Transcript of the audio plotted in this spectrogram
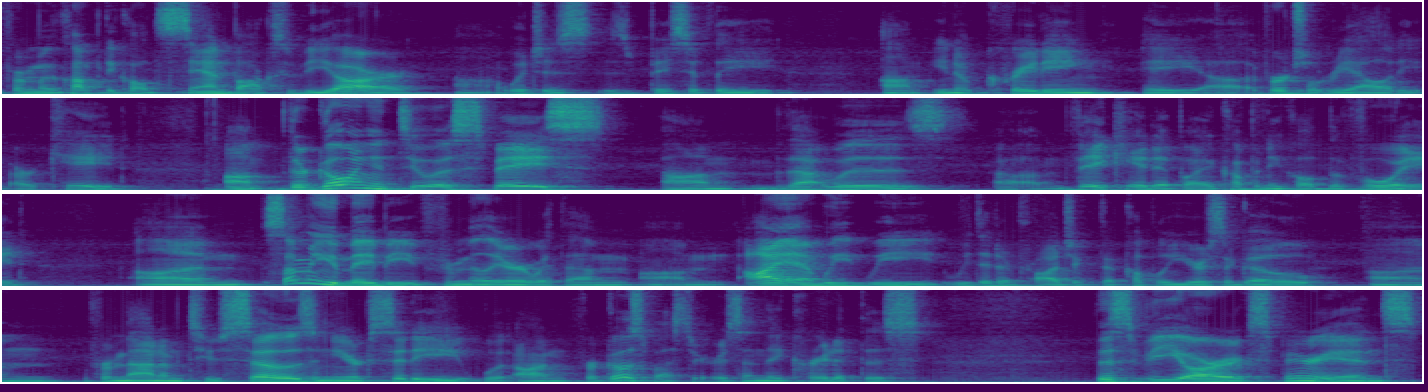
from a company called Sandbox VR, uh, which is is basically um, you know, creating a uh, virtual reality arcade. Um, they're going into a space um, that was um, vacated by a company called The Void. Um, some of you may be familiar with them. Um, I am. We, we, we did a project a couple years ago for Madame Tussauds in New York City on for Ghostbusters, and they created this this VR experience.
